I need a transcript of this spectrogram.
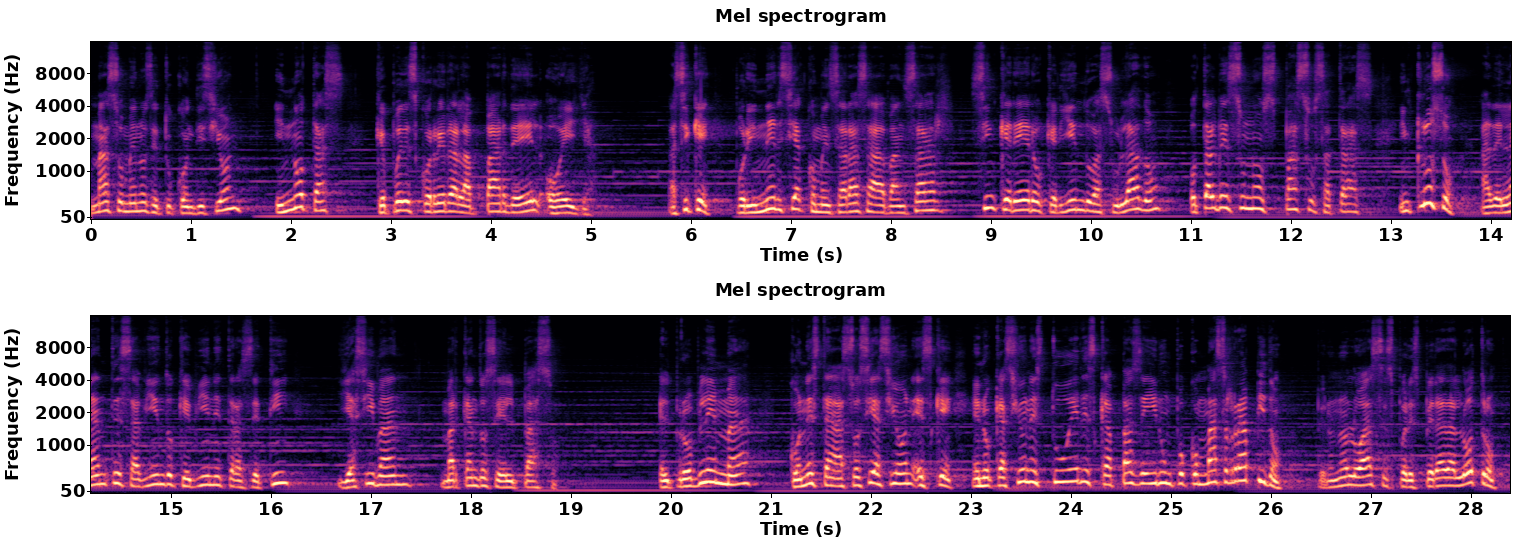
más o menos de tu condición, y notas que puedes correr a la par de él o ella. Así que por inercia comenzarás a avanzar sin querer o queriendo a su lado, o tal vez unos pasos atrás, incluso adelante sabiendo que viene tras de ti, y así van marcándose el paso. El problema con esta asociación es que en ocasiones tú eres capaz de ir un poco más rápido, pero no lo haces por esperar al otro.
